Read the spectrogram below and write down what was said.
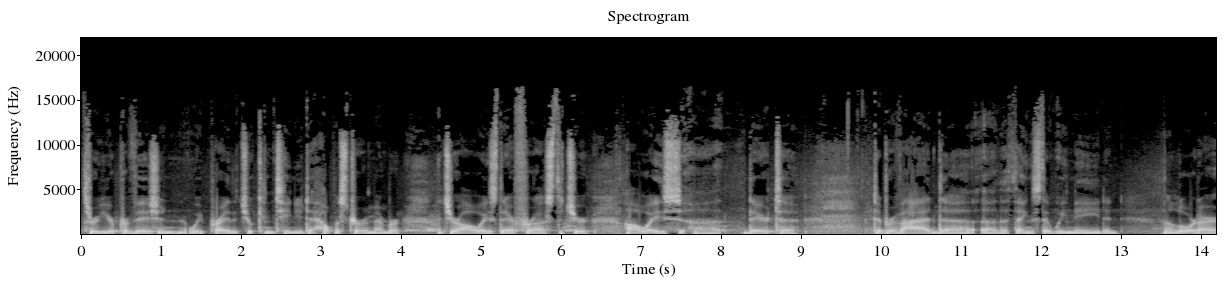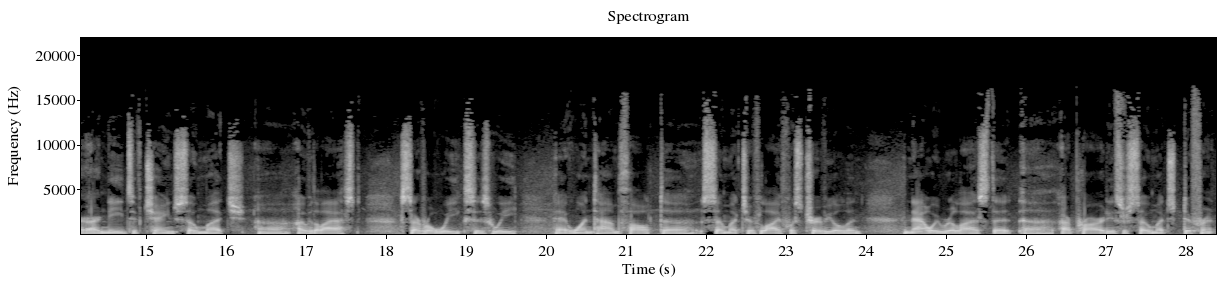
through your provision. We pray that you'll continue to help us to remember that you're always there for us, that you're always uh, there to to provide uh, uh the things that we need. And Lord, our, our needs have changed so much uh, over the last several weeks as we at one time thought uh, so much of life was trivial, and now we realize that uh, our priorities are so much different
